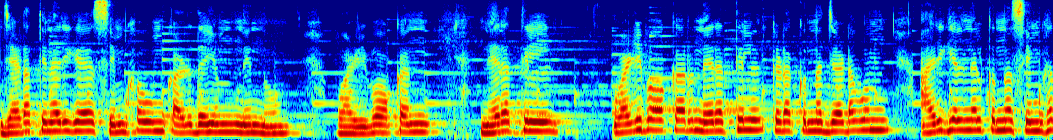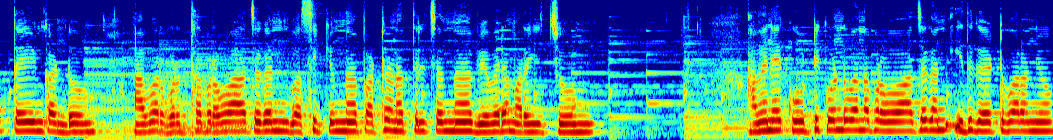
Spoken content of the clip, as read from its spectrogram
ജഡത്തിനരികെ സിംഹവും കഴുതയും നിന്നു. വഴിപോക്കൻ നിരത്തിൽ വഴിപോക്കർ നിരത്തിൽ കിടക്കുന്ന ജഡവും അരികിൽ നിൽക്കുന്ന സിംഹത്തെയും കണ്ടു. അവർ വൃദ്ധപ്രവാചകൻ വസിക്കുന്ന പട്ടണത്തിൽ ചെന്ന് വിവരമറിയിച്ചു. അവനെ കൂട്ടിക്കൊണ്ടുവന്ന പ്രവാചകൻ ഇത് കേട്ടു പറഞ്ഞു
